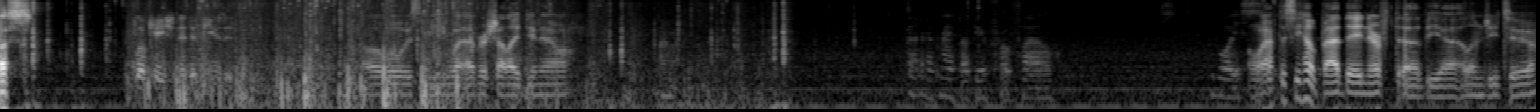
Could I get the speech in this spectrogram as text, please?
Us. Location and defuse it. Oh, woe is me. Whatever shall I do now? Gotta ramp up your profile. Voice. Oh, I have to see how bad they nerfed the, the uh, LMG too.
